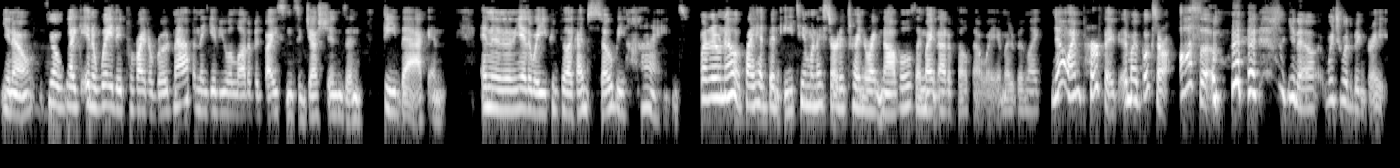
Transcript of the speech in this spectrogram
you know? Mm-hmm. So like in a way they provide a roadmap and they give you a lot of advice and suggestions and feedback and and then in the other way you can feel like i'm so behind. But i don't know if i had been 18 when i started trying to write novels i might not have felt that way. I might have been like no i'm perfect and my books are awesome you know which would have been great.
